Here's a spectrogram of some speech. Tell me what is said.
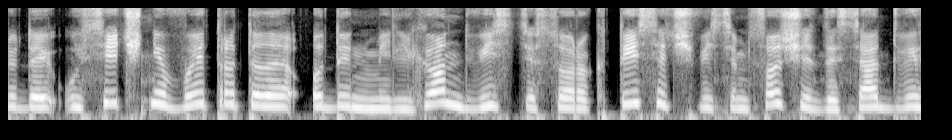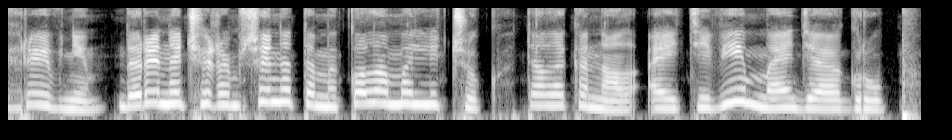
людей у січні витратили 1 мільйон 240 тисяч 862 гривні. Дарина Черемшина та Микола Мельничук, телеканал ITV Media Group.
